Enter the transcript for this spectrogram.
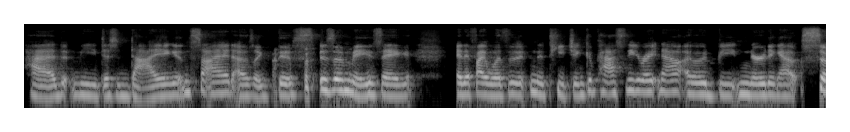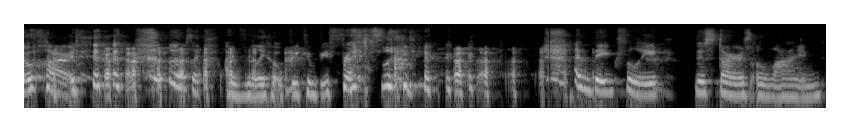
had me just dying inside. I was like, this is amazing. And if I wasn't in a teaching capacity right now, I would be nerding out so hard. I was like, I really hope we can be friends later. and thankfully, the stars aligned.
